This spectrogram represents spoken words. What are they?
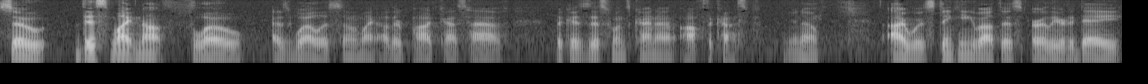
So, this might not flow as well as some of my other podcasts have because this one's kind of off the cusp, you know? I was thinking about this earlier today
